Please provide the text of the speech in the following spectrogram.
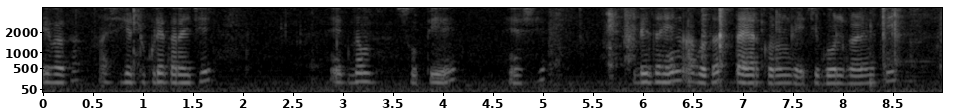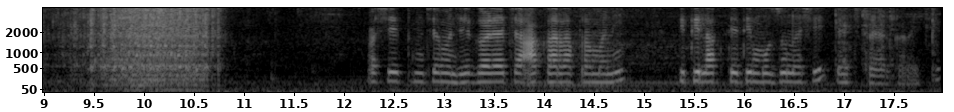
हे बघा असे हे तुकडे करायचे. एकदम सोपी आहे. हे अशी डिझाईन अगोदर तयार करून घ्यायची गोल गळ्याची. असे तुमच्या म्हणजे गळ्याच्या आकाराप्रमाणे किती लागते ते मोजून अशी पॅच तयार करायची.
